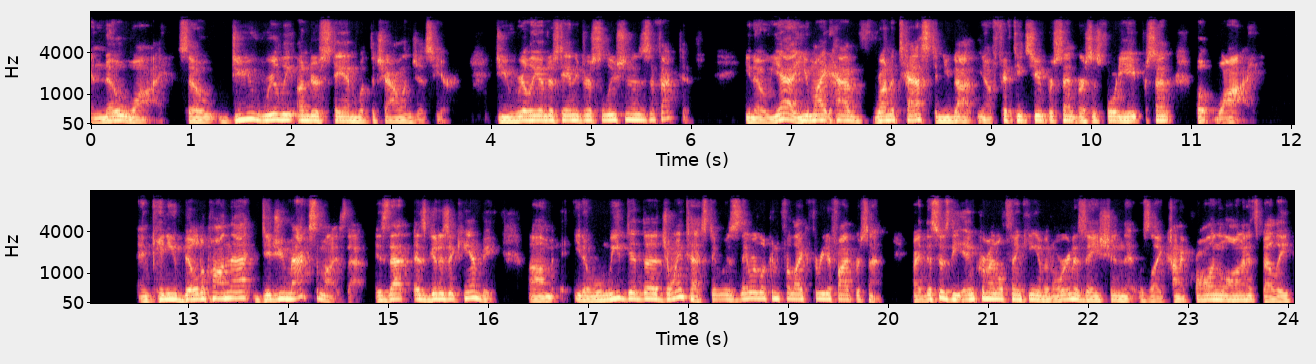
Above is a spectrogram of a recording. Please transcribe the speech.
and know why. So, do you really understand what the challenge is here? Do you really understand if your solution is effective? You know, yeah, you might have run a test and you got, you know, 52% versus 48%, but why? and can you build upon that did you maximize that is that as good as it can be um, you know when we did the joint test it was they were looking for like three to five percent right? This was the incremental thinking of an organization that was like kind of crawling along on its belly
